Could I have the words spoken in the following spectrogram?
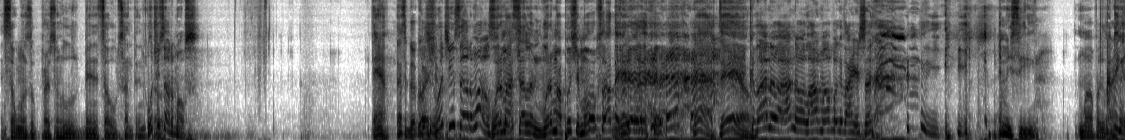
and someone's a person who's been sold something. What you sell the most? Damn, that's a good What question. you, what you sell the most? What am I selling? What am I pushing most out there? God damn. Because I know I know a lot of motherfuckers out here selling. Let me see. motherfuckers. I think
